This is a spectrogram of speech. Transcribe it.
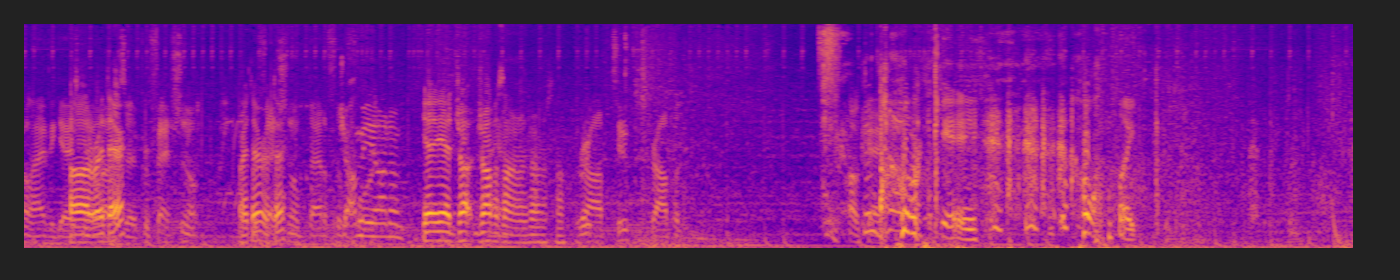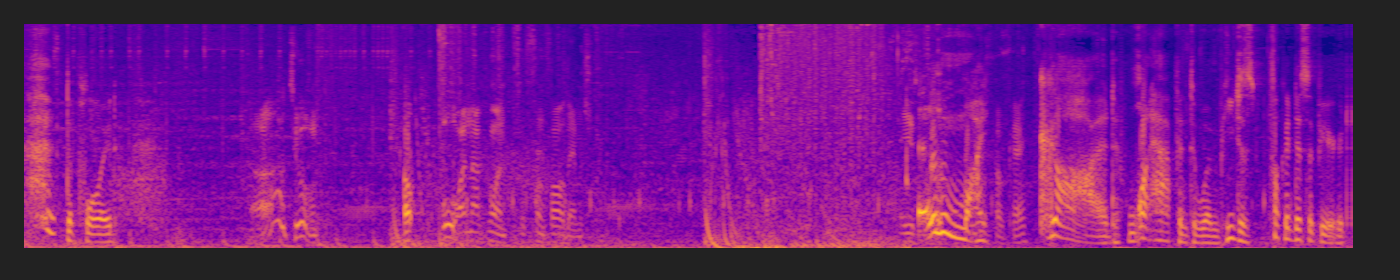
Oh I'll have you guys Uh, right there? a professional, Right there, right there. professional battlefield. Drop me on him. Yeah, yeah, drop, drop us on him, drop us on him. Drop two. Drop it. Okay. Okay. oh my. Deployed. Oh, two of them. Oh. Oh, I knocked one for- from fall damage. He's Oh my Okay. god! What happened to him? He just fucking disappeared.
